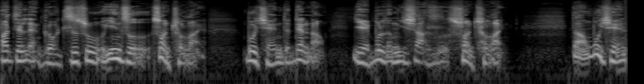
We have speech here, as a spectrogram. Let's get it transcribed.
把这两个质数因子算出来，目前的电脑也不能一下子算出来。到目前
